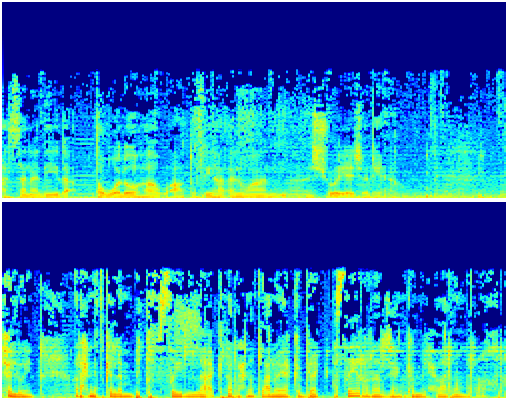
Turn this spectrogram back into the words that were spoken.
السنة دي لا طولوها وأعطوا فيها ألوان شوية جريئة. حلوين. راح نتكلم بتفصيل أكثر راح نطلع أنا وياك break قصير ونرجع نكمل حوارنا مرة أخرى.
